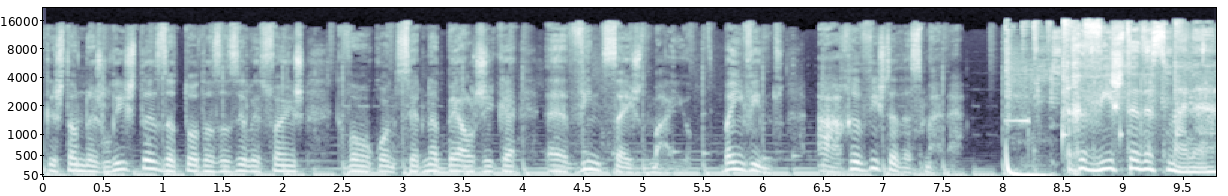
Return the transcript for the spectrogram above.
que estão nas listas a todas as eleições que vão acontecer na Bélgica a 26 de maio. Bem-vindo à Revista da Semana. Revista da Semana.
